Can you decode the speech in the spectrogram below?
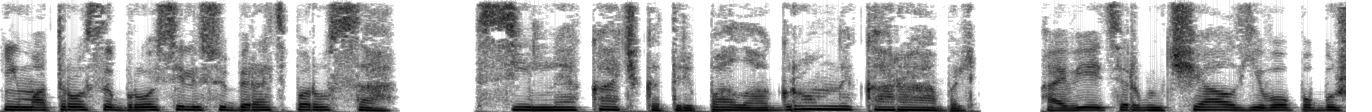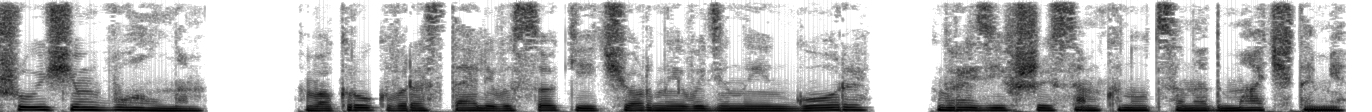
и матросы бросились убирать паруса. Сильная качка трепала огромный корабль, а ветер мчал его по бушующим волнам. Вокруг вырастали высокие черные водяные горы, грозившие сомкнуться над мачтами,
